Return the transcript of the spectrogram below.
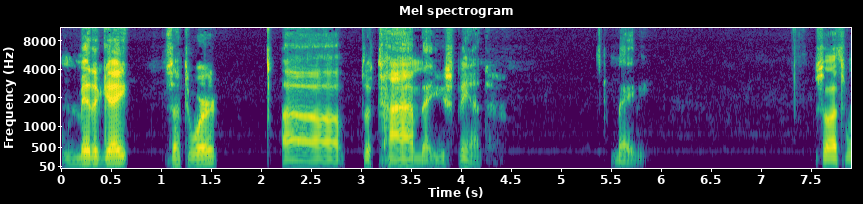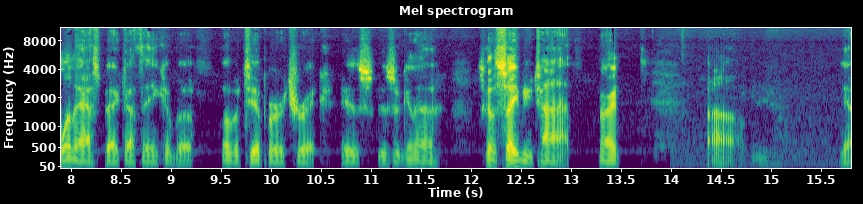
mitigate, is that the word? Uh, the time that you spend, maybe. So that's one aspect I think of a of a tip or a trick is is it gonna it's gonna save you time, right? Uh, yeah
